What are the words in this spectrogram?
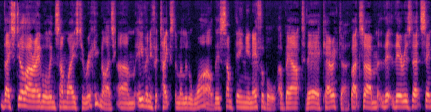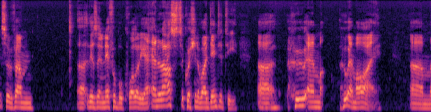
they still are able, in some ways, to recognise, um, even if it takes them a little while. There's something ineffable about their character, but um, th- there is that sense of um, uh, there's an ineffable quality, and it asks a question of identity. Uh, who am who am I um,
